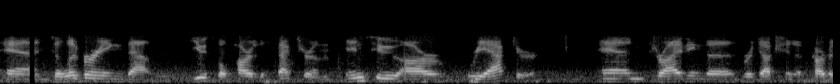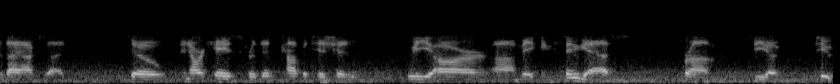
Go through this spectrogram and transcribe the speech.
and delivering that useful part of the spectrum into our reactor and driving the reduction of carbon dioxide. So in our case, for this competition, we are uh, making syngas from CO2.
